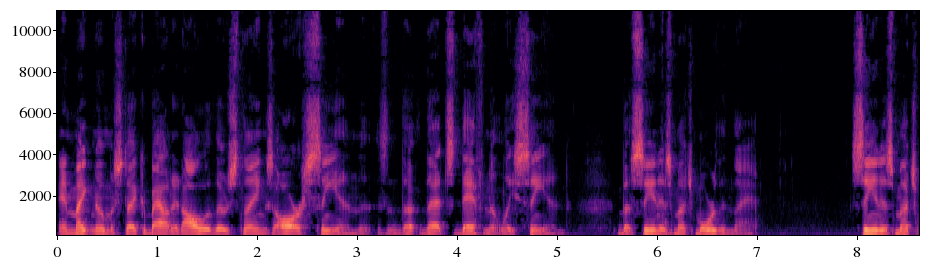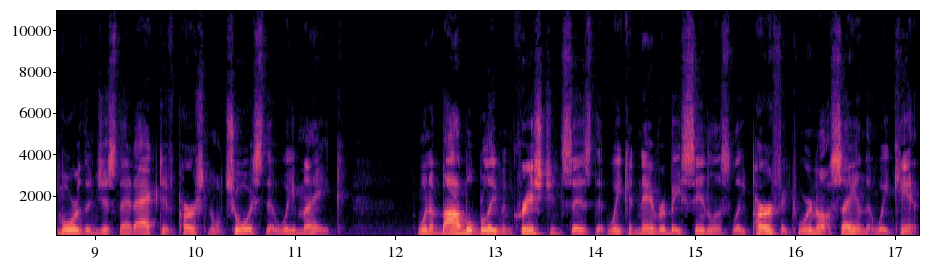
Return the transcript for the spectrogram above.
And make no mistake about it, all of those things are sin. That's definitely sin. But sin is much more than that. Sin is much more than just that active personal choice that we make. When a Bible believing Christian says that we could never be sinlessly perfect, we're not saying that we can't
